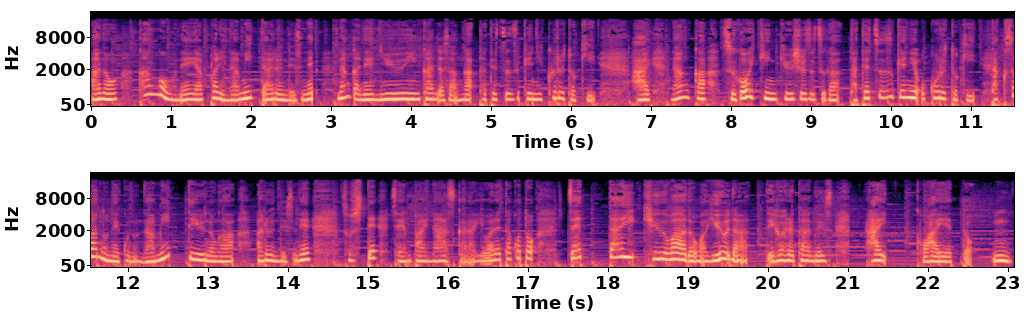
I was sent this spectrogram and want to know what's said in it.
あの看護もねやっぱり波ってあるんですね。なんかね入院患者さんが立て続けに来る時。はいなんかすごい緊急手術が立て続けに起こる時。たくさんのねこの波っていうのがあるんですね。そして先輩ナースから言われたこと絶対 Q ワードは言うなって言われたんです。はいクワイエットうん。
